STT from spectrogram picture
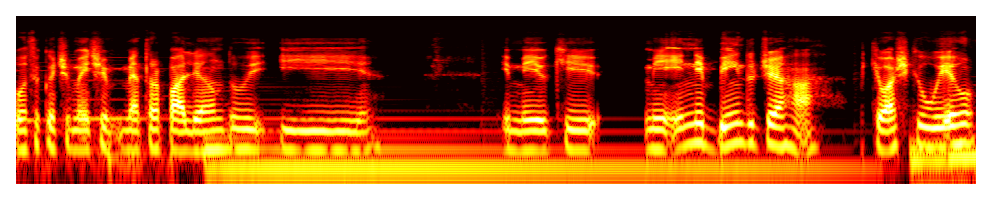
consequentemente me atrapalhando e e meio que me inibindo de errar, porque eu acho que o erro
